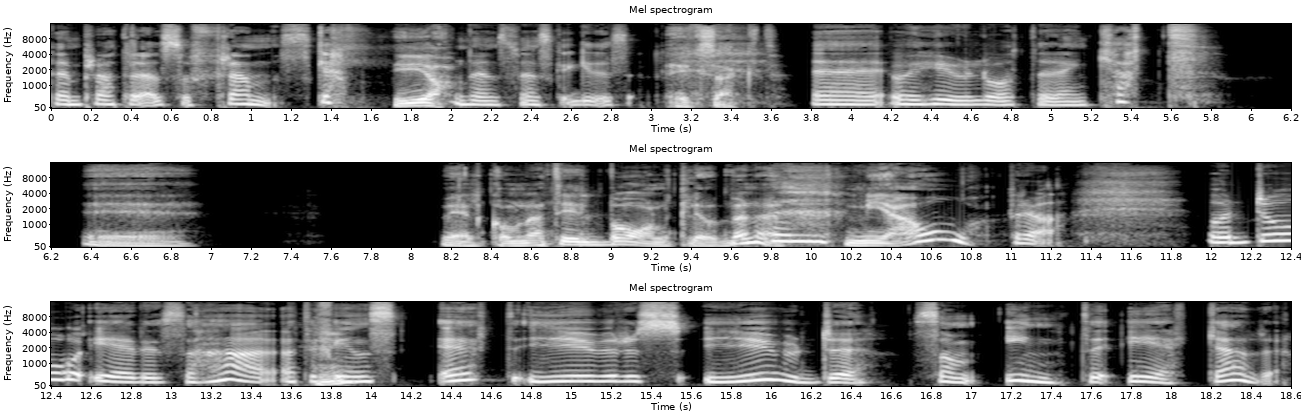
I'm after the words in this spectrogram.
Den pratar alltså franska, Ja, den svenska grisen. exakt. Eh, och hur låter en katt? Eh, välkomna till barnklubben här. Miau! Bra. Och då är det så här att det Mm. finns ett djurs ljud som inte ekar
